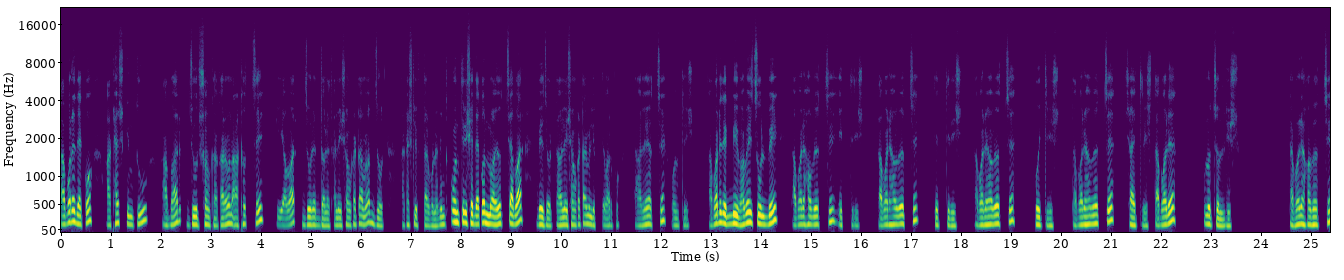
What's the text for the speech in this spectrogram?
তারপরে দেখো, আঠাশ কিন্তু আবার জোর সংখ্যা, কারণ আট হচ্ছে কি? আমার জোরের দলে। তাহলে এই সংখ্যাটা আমার জোর আঠাশ লিখতে পারব না। কিন্তু উনত্রিশে দেখো, নয় হচ্ছে আবার বেজোর তাহলে এই সংখ্যাটা আমি লিখতে পারব। তাহলে হচ্ছে উনত্রিশ। তারপরে দেখবি, এভাবেই চলবে। তারপরে হবে হচ্ছে একত্রিশ। তারপরে হবে হচ্ছে তেত্রিশ। তারপরে হবে হচ্ছে পঁয়ত্রিশ। তারপরে হবে হচ্ছে সাঁত্রিশ তারপরে উনচল্লিশ। তারপরে হবে হচ্ছে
